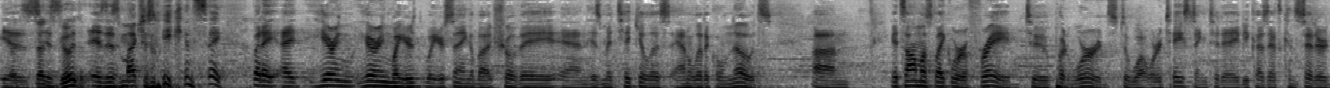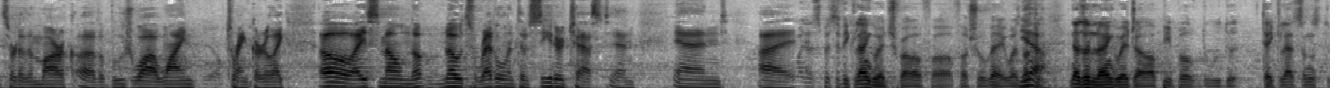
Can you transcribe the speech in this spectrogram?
is, that's is, good. is as much as we can say. But I, I, hearing, hearing what, you're, what you're saying about Chauvet and his meticulous analytical notes, um, it's almost like we're afraid to put words to what we're tasting today because it's considered sort of the mark of a bourgeois wine drinker. Like, oh, I smell no- notes redolent of cedar chest, and and uh, It a specific language for, for, for Chauvet. It was Yeah. not a- another language how people do, do take lessons to,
